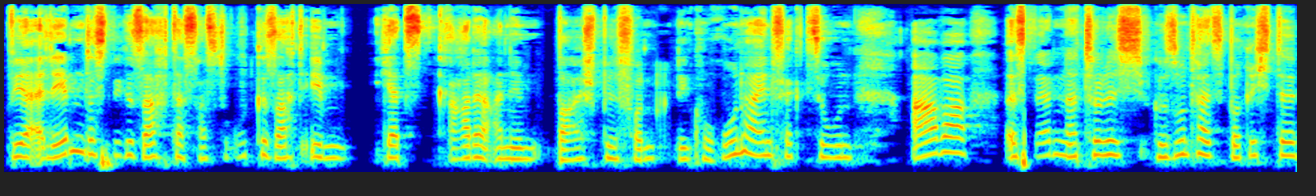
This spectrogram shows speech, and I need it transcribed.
wir erleben das, wie gesagt, das hast du gut gesagt, eben jetzt gerade an dem Beispiel von den Corona-Infektionen. Aber es werden natürlich Gesundheitsberichte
